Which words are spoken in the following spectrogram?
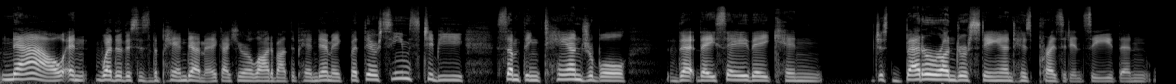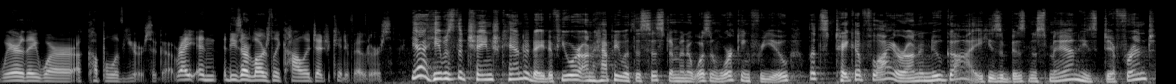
now, and whether this is the pandemic, I hear a lot about the pandemic, but there seems to be something tangible that they say they can just better understand his presidency than where they were a couple of years ago, right? And these are largely college educated voters. Yeah, he was the change candidate. If you were unhappy with the system and it wasn't working for you, let's take a flyer on a new guy. He's a businessman, he's different.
